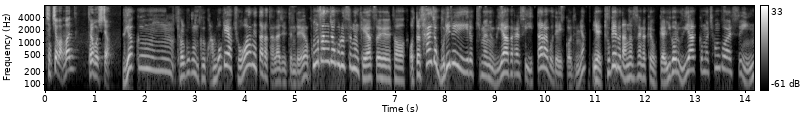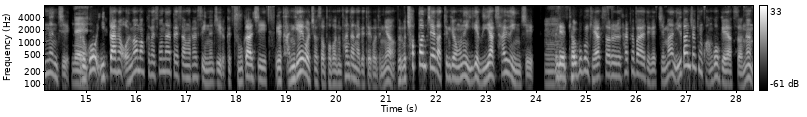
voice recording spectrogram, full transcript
직접 한번 들어보시죠. 위약금 결국은 그 광고 계약 조항에 따라 달라질 텐데요. 통상적으로 쓰는 계약서에서 어떤 사회적 무리를 일으키면 위약을 할 수 있다라고 돼 있거든요. 예, 두 개로 나눠서 생각해 볼게요. 이걸 위약금을 청구할 수 있는지, 네. 그리고 있다면 얼마만큼의 손해배상을 할 수 있는지 이렇게 두 가지 단계에 걸쳐서 법원은 판단하게 되거든요. 그리고 첫 번째 같은 경우는 이게 위약 사유인지, 음, 근데 결국은 계약서를 살펴봐야 되겠지만 일반적인 광고 계약서는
